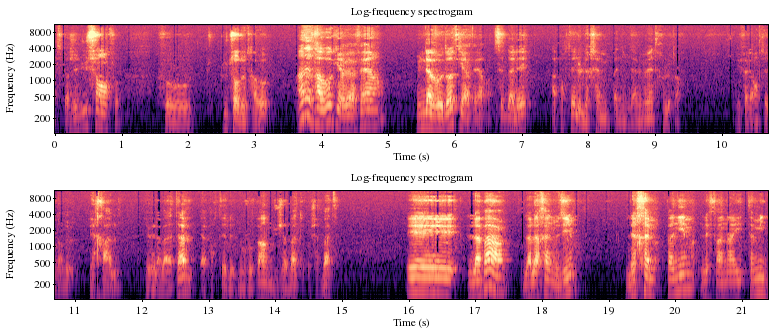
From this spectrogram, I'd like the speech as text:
asperger du sang, il faut, toutes sortes de travaux. Un des travaux qu'il y avait à faire, une des avodotes qu'il y avait à faire, c'est d'aller apporter le lechem panim, d'aller mettre le pain. Il fallait rentrer dans le echal, il y avait là-bas la table, et apporter le nouveau pain du Shabbat au Shabbat. Et là-bas, la lacha nous dit, lechem panim lefanai tamid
